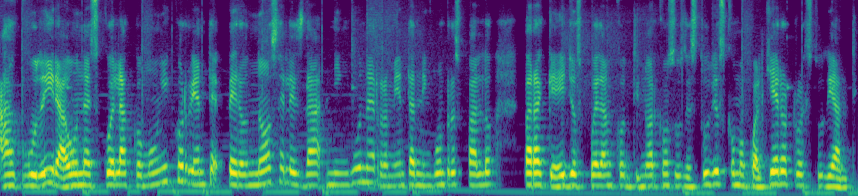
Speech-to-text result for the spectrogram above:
acudir a una escuela común y corriente, pero no se les da ninguna herramienta, ningún respaldo para que ellos puedan continuar con sus estudios como cualquier otro estudiante.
